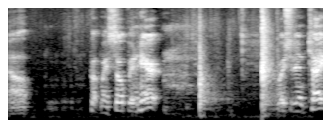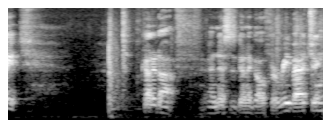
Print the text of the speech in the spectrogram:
I'll put my soap in here, push it in tight, cut it off. And this is going to go for rebatching.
